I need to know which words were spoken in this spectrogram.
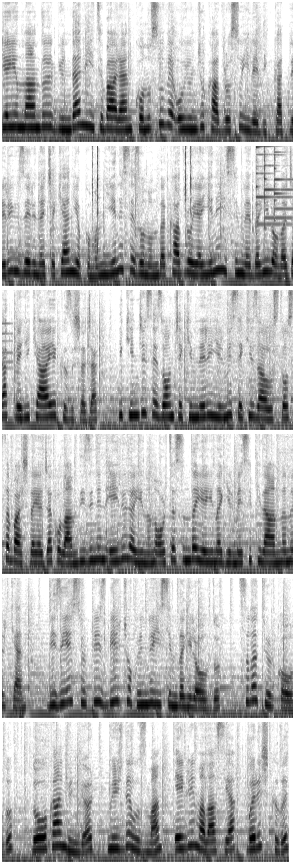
Yayınlandığı günden itibaren konusu ve oyuncu kadrosu ile dikkatleri üzerine çeken yapımın yeni sezonunda kadroya yeni isimle dahil olacak ve hikaye kızışacak. İkinci sezon çekimleri 28 Ağustos'ta başlayacak olan dizinin Eylül ayının ortasında yayına girmesi planlanırken, diziye sürpriz birçok ünlü isim dahil oldu. Sıla Türkoğlu, Doğukan Güngör, Müjde Uzman, Evrim Alasya, Barış Kılıç,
